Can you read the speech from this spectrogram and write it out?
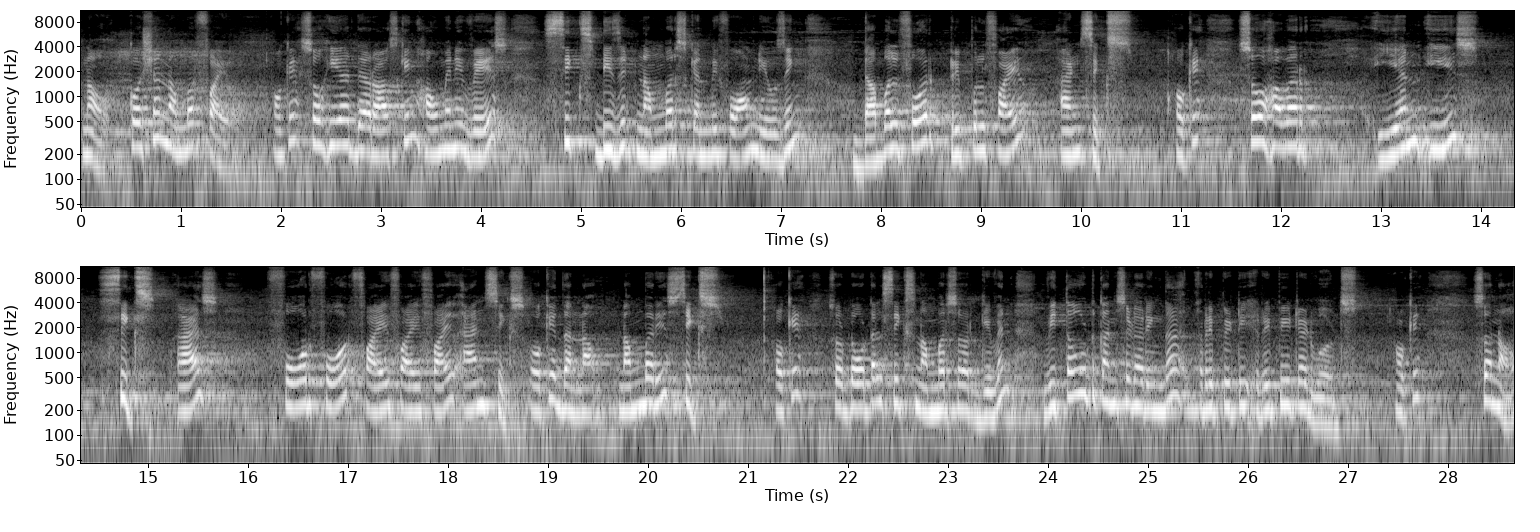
Now question number 5 okay so here they are asking how many ways six digit numbers can be formed using double four triple five and 6 okay so our n is 6 as 4 4 5 5 5 and 6 okay the nu- number is 6 okay so total 6 numbers are given without considering the repeated repeated words. Okay so now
